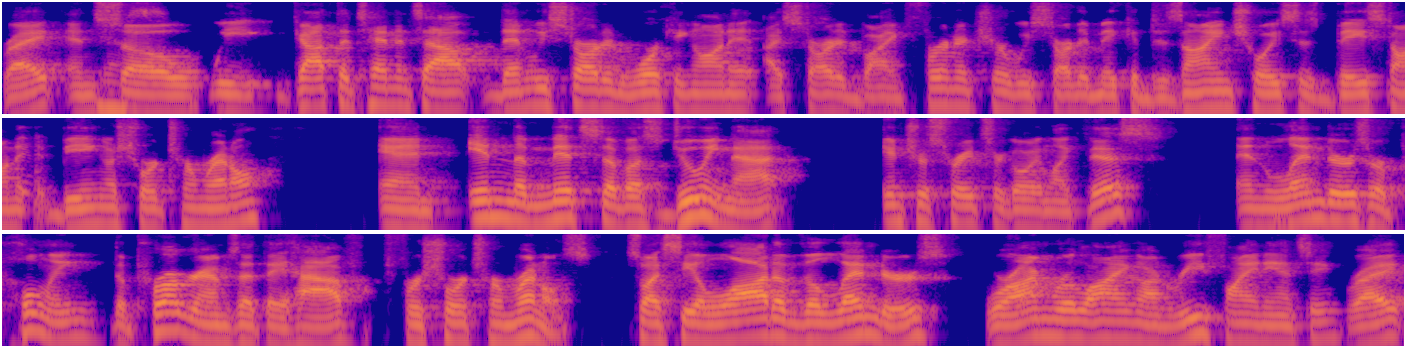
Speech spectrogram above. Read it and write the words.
right? And Yes. so we got the tenants out, then we started working on it. I started buying furniture, we started making design choices based on it being a short-term rental. And in the midst of us doing that, interest rates are going like this and lenders are pulling the programs that they have for short-term rentals. So I see a lot of the lenders where I'm relying on refinancing, right?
